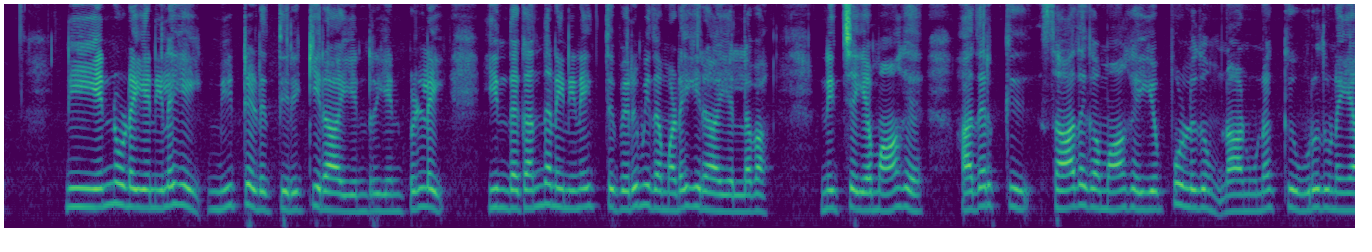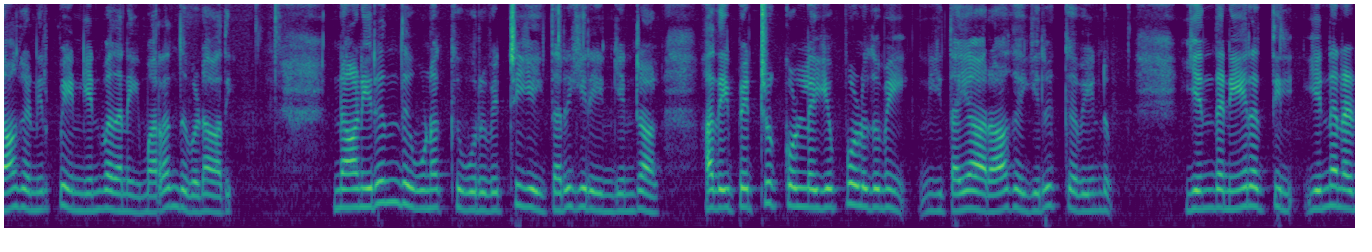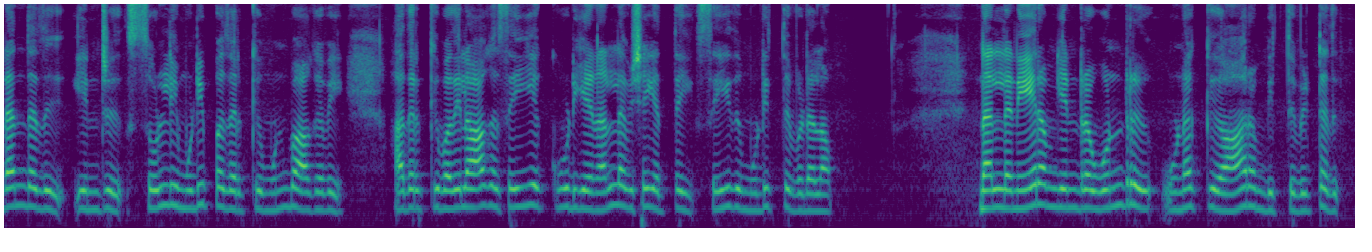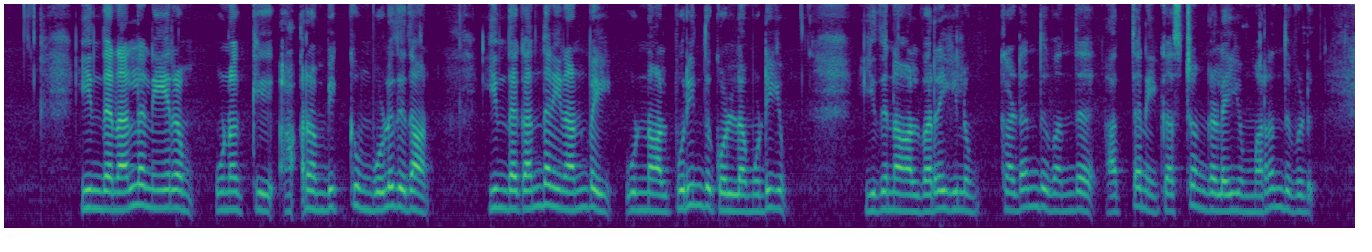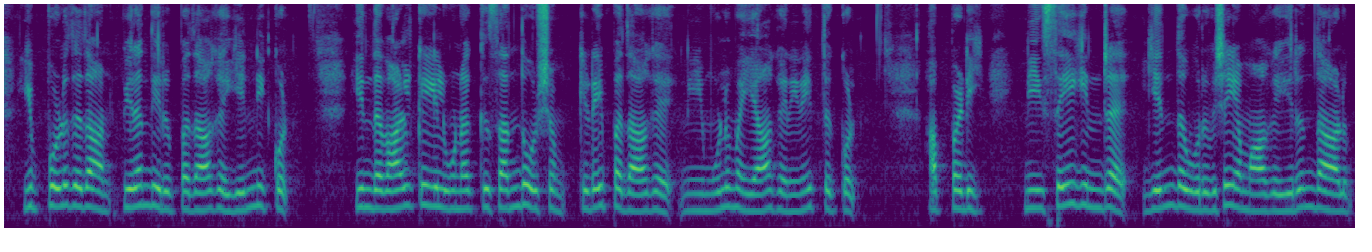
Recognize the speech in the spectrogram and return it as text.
நீ என்னுடைய நிலையை மீட்டெடுத்திருக்கிறாய் என்று என் பிள்ளை இந்த கந்தனை நினைத்து பெருமிதம் அடைகிறாய் அல்லவா நிச்சயமாக அதற்கு சாதகமாக எப்பொழுதும் நான் உனக்கு உறுதுணையாக நிற்பேன் என்பதனை மறந்து விடாதே நான் இருந்து உனக்கு ஒரு வெற்றியை தருகிறேன் என்றால் அதை பெற்றுக்கொள்ள எப்பொழுதுமே நீ தயாராக இருக்க வேண்டும். எந்த நேரத்தில் என்ன நடந்தது என்று சொல்லி முடிப்பதற்கு முன்பாகவே அதற்கு பதிலாக செய்யக்கூடிய நல்ல விஷயத்தை செய்து முடித்து விடலாம். நல்ல நேரம் என்ற ஒன்று உனக்கு ஆரம்பித்து விட்டது. இந்த நல்ல நேரம் உனக்கு ஆரம்பிக்கும் பொழுதுதான் இந்த கந்தனின் அன்பை உன்னால் புரிந்து கொள்ள முடியும். இது நாள் வரையிலும் கடந்து வந்த அத்தனை கஷ்டங்களையும் மறந்துவிடு. இப்பொழுதுதான் பிறந்திருப்பதாக எண்ணிக்கொள். இந்த வாழ்க்கையில் உனக்கு சந்தோஷம் கிடைப்பதாக நீ முழுமையாக நினைத்துக்கொள். அப்படி நீ செய்கின்ற எந்த ஒரு விஷயமாக இருந்தாலும்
